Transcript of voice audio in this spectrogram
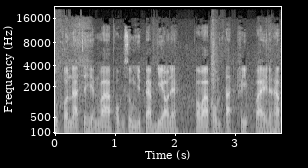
ทุกคนอาจจะเห็นว่าผมซุ่มอยู่แป๊บเดียวนะ เพราะว่าผมตัดคลิปไปนะครับ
